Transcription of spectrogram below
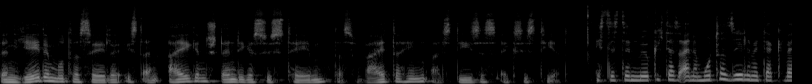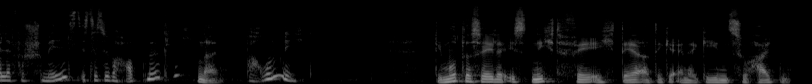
Denn jede Mutterseele ist ein eigenständiges System, das weiterhin als dieses existiert. Ist es denn möglich, dass eine Mutterseele mit der Quelle verschmilzt? Ist das überhaupt möglich? Nein. Warum nicht? Die Mutterseele ist nicht fähig, derartige Energien zu halten.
